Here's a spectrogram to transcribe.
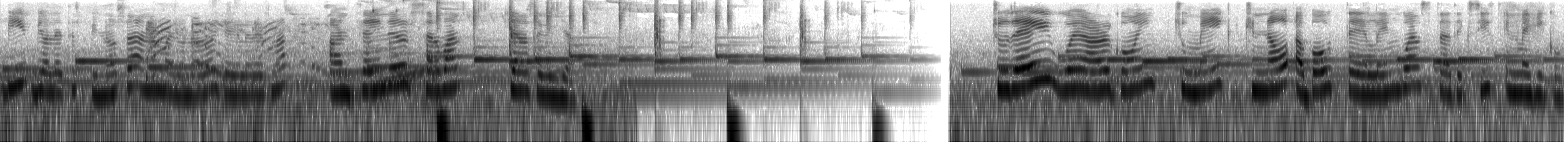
by Violeta Espinosa, Ana Maldonado, Yael Ledesma, and Taylor Servant, Chiara Sevilla. Today we are going to make know about the language that exist in Mexico.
